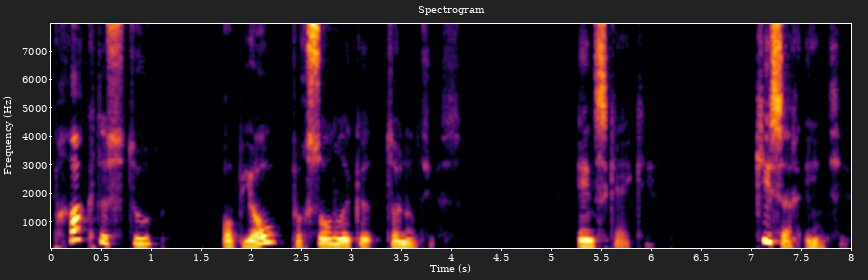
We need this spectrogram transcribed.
praktisch toe op jouw persoonlijke tunneltjes? Eens kijken. Kies er eentje.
